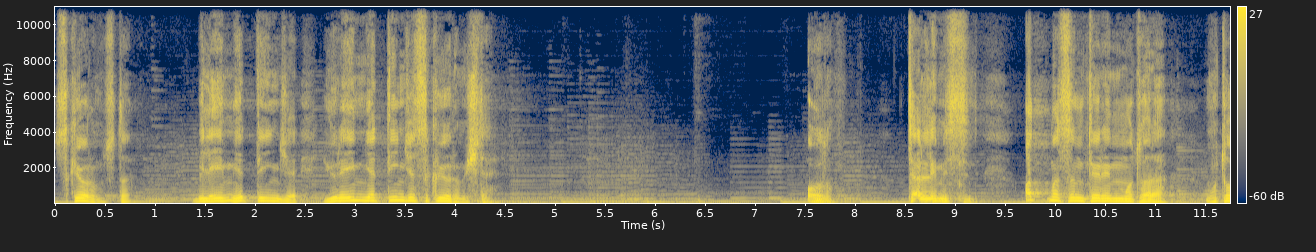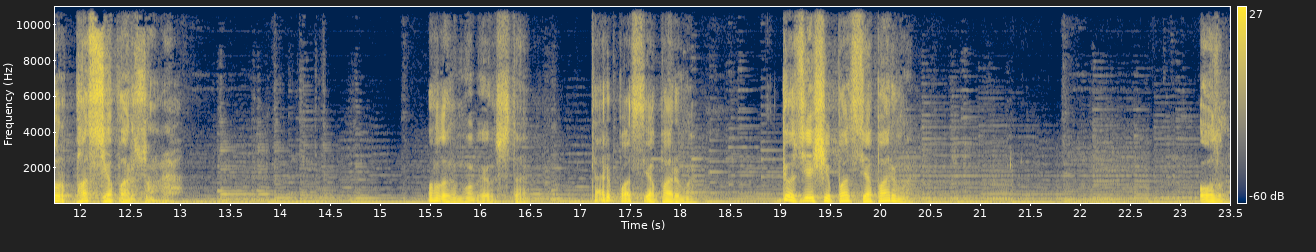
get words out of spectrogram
Sıkıyorum usta. Bileğim yettiğince, yüreğim yettiğince sıkıyorum işte. Oğlum, terlemişsin. Atmasın terin motora. Motor pas yapar sonra. Olur mu be usta? Ter pas yapar mı? Gözyaşı pas yapar mı? Oğlum,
